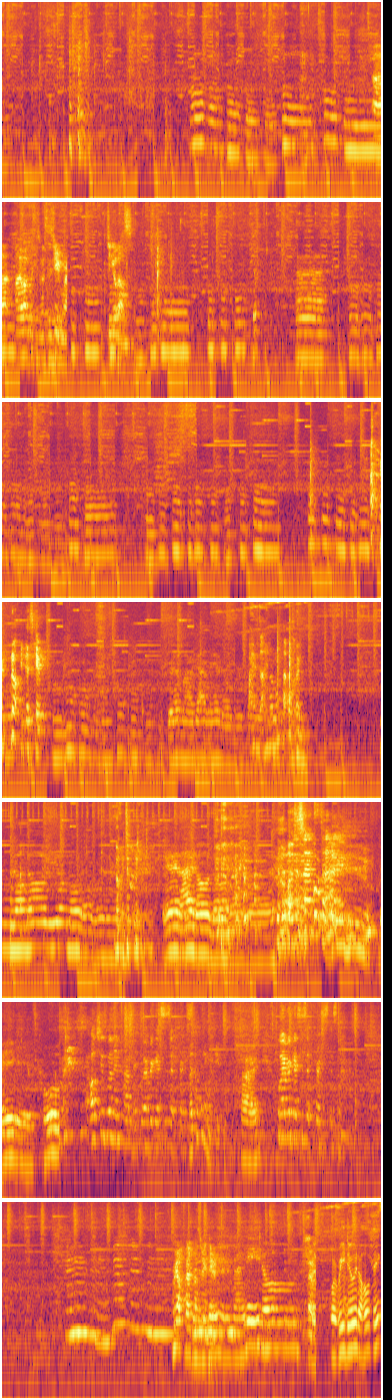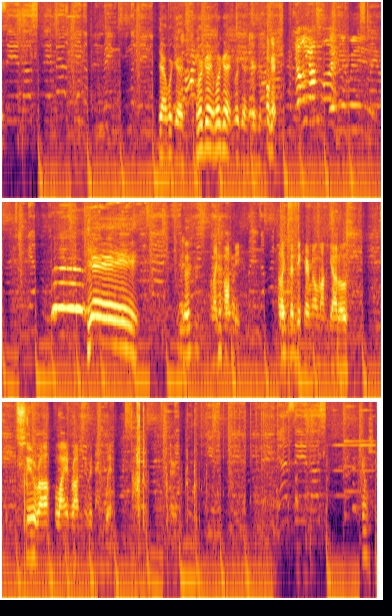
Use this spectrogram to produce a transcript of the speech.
Uh, I want Christmas is Jim. Jingle bells. Yep. Uh, no, I just skipped. Grandma got ran over. I, I don't know that one. You don't know, you don't know that word. No, I don't. And I don't know that word. That's time. Baby, it's cold. I'll choose one in common. Whoever guesses it first. That's nothing with you. Alright. Whoever guesses it first is Mm-hmm. Rudolph the Red-Nosed Reindeer. Everybody We're redoing the whole thing? Yeah, we're good. We're good, we're good, we're good, we're good. Okay. Yay! I like coffee. I like venti caramel macchiatos, two raw Hawaiian raw sugars, and whip. Third.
